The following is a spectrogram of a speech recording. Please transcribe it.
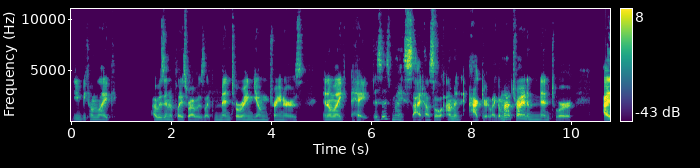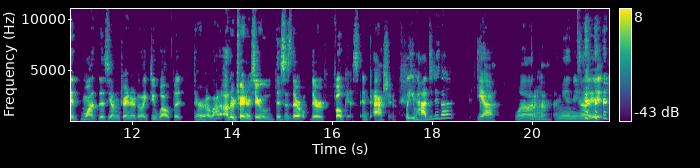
you become like I was in a place where I was like mentoring young trainers. And I'm like, hey, this is my side hustle. I'm an actor. Like, I'm not trying to mentor. I want this young trainer to like do well, but there are a lot of other trainers here who this is their their focus and passion. Wait, you had to do that? Yeah. Well, I don't know. I mean, you know, it,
